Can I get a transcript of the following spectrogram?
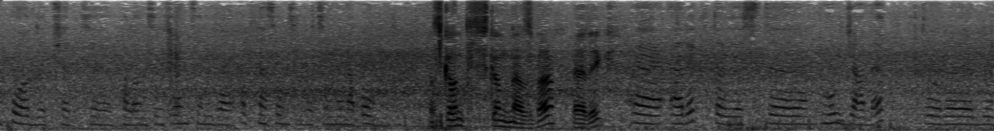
ochłody przed e, palącym słońcem, bo okna są zwrócone na południe. A skąd, skąd nazwa? Eryk? E, Eryk to jest e, mój dziadek, który był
